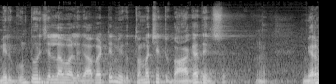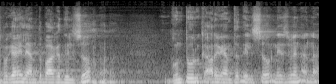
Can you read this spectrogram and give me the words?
మీరు గుంటూరు జిల్లా వాళ్ళు కాబట్టి మీకు తుమ్మ చెట్టు బాగా తెలుసు. మిరపకాయలు ఎంత బాగా తెలుసో? గుంటూరు కారం ఎంత తెలుసో? నిజమేనన్నా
